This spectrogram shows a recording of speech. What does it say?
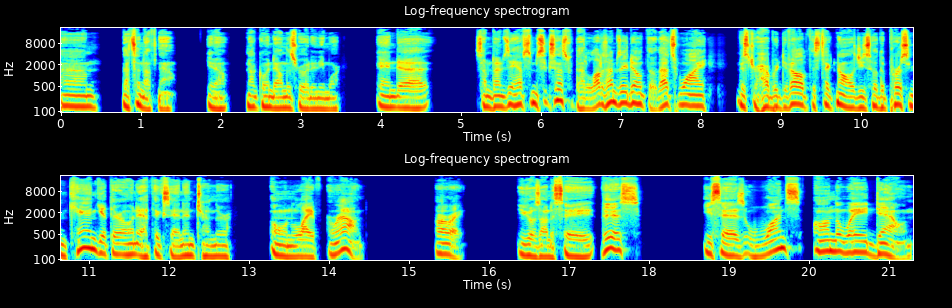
Um, that's enough now. You know, not going down this road anymore. And uh, sometimes they have some success with that. A lot of times they don't, though. That's why Mr. Hubbard developed this technology so the person can get their own ethics in and turn their own life around. All right. He goes on to say this. He says, once on the way down,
